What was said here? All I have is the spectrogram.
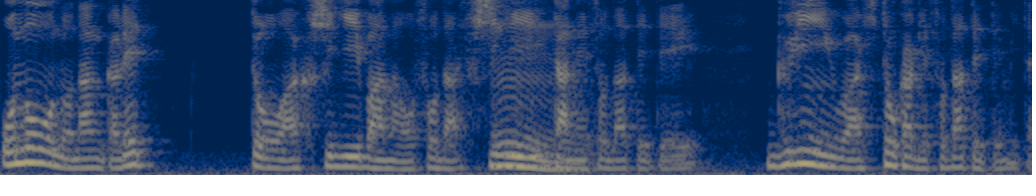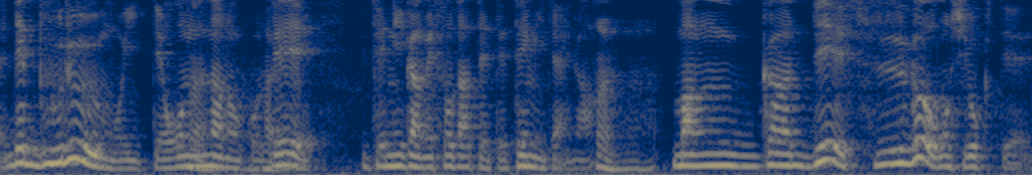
おのおのなんかレッドは不思議花を育て不思議種育てて、グリーンは人影育ててみたい。でブルーもいて女の子はで、ゼニガメ育てててみたいな、はいはい。漫画ですごい面白くて、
